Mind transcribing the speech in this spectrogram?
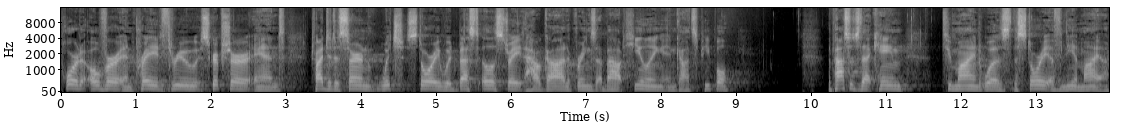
pored over and prayed through Scripture and tried to discern which story would best illustrate how God brings about healing in God's people, the passage that came to mind was the story of Nehemiah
